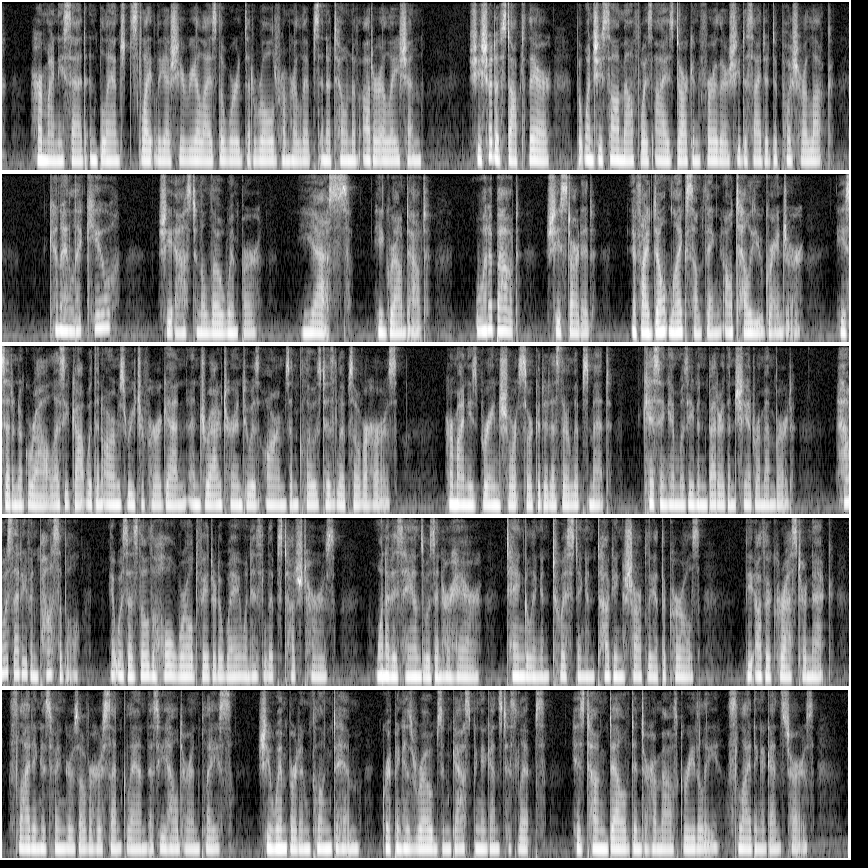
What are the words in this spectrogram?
Hermione said, and blanched slightly as she realized the words had rolled from her lips in a tone of utter elation. She should have stopped there, but when she saw Malfoy's eyes darken further, she decided to push her luck. Can I lick you? she asked in a low whimper. Yes, he ground out. What about? she started. If I don't like something, I'll tell you, Granger he said in a growl as he got within arm's reach of her again and dragged her into his arms and closed his lips over hers. Hermione's brain short circuited as their lips met. Kissing him was even better than she had remembered. How was that even possible? It was as though the whole world faded away when his lips touched hers. One of his hands was in her hair, tangling and twisting and tugging sharply at the curls. The other caressed her neck, sliding his fingers over her scent gland as he held her in place. She whimpered and clung to him, gripping his robes and gasping against his lips. His tongue delved into her mouth greedily, sliding against hers.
